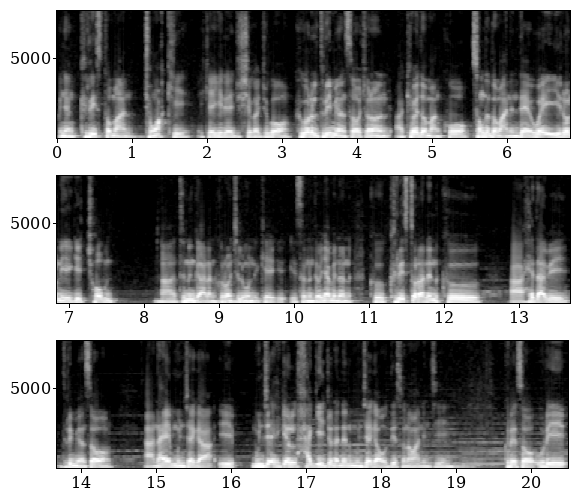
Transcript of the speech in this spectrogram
그냥 그리스도만 정확히 이렇게 얘기를 해주셔가지고 그거를 들으면서 저는 아, 교회도 많고 성도도 많은데 왜 이런 얘기 처음 아, 드는가라는 그런 질문이 이렇게 있었는데 왜냐하면은 그 그리스도라는 그 아, 해답이 들으면서 아, 나의 문제가 이 문제 해결하기 이전에는 문제가 어디에서 나왔는지 그래서 우리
